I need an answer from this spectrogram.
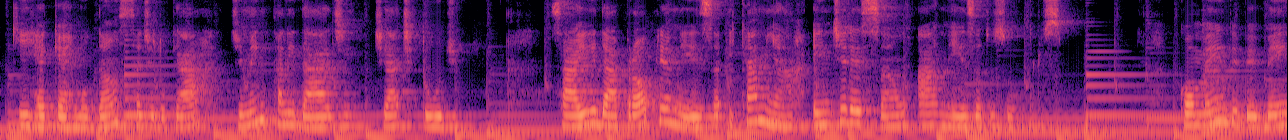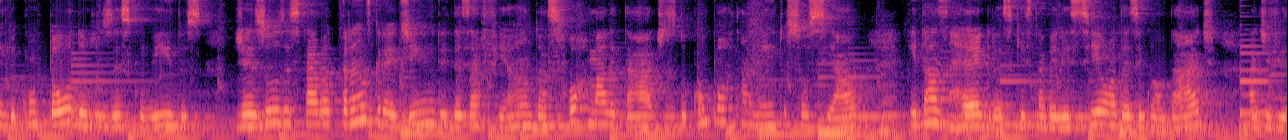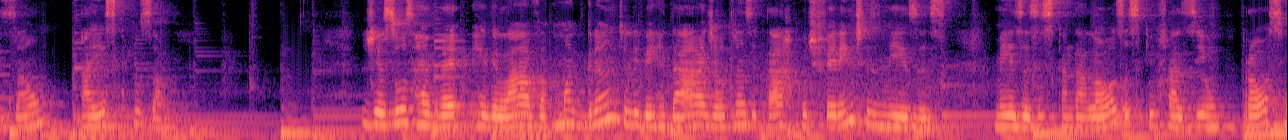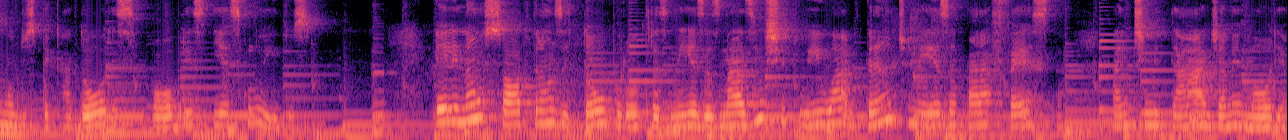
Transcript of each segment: que requer mudança de lugar, de mentalidade, de atitude. Sair da própria mesa e caminhar em direção à mesa dos outros. Comendo e bebendo com todos os excluídos, Jesus estava transgredindo e desafiando as formalidades do comportamento social e das regras que estabeleciam a desigualdade, a divisão, a exclusão. Jesus revelava uma grande liberdade ao transitar por diferentes mesas, mesas escandalosas que o faziam próximo dos pecadores, pobres e excluídos. Ele não só transitou por outras mesas, mas instituiu a grande mesa para a festa, a intimidade, a memória,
